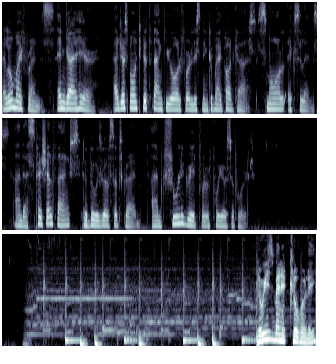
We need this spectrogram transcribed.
Hello, my friends. Nguy here. I just wanted to thank you all for listening to my podcast, Small Excellence, and a special thanks to those who have subscribed. I'm truly grateful for your support. Louise Bennett Clovelly,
